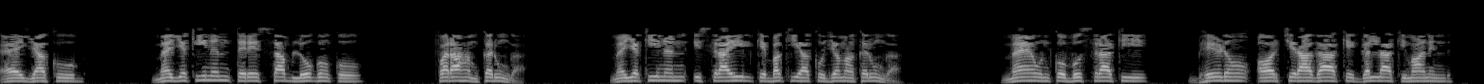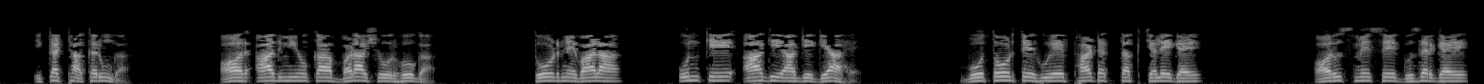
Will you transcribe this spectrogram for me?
اے یعقوب، میں یقیناً تیرے سب لوگوں کو فراہم کروں گا۔ میں یقیناً اسرائیل کے بکیا کو جمع کروں گا۔ میں ان کو بسرا کی بھیڑوں اور چراگاہ کے گلہ کی مانند اکٹھا کروں گا اور آدمیوں کا بڑا شور ہوگا۔ توڑنے والا ان کے آگے آگے گیا ہے۔ وہ توڑتے ہوئے پھاٹک تک چلے گئے اور اس میں سے گزر گئے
